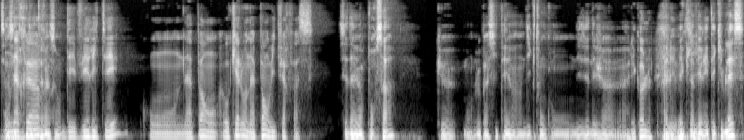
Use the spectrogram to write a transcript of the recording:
Ça, On a peur des vérités qu'on n'a pas en- auxquelles on n'a pas envie de faire face. C'est d'ailleurs pour ça que, bon, je vais pas citer un dicton qu'on disait déjà à l'école, avec la vérité qui blesse,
